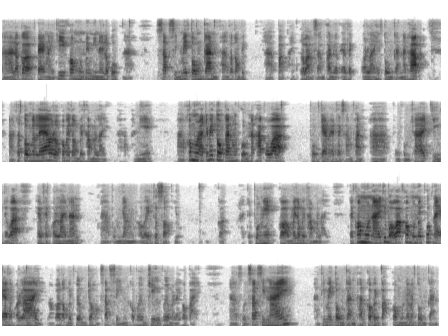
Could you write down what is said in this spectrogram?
นะแล้วก็แปลงไหนที่ข้อมูลไม่มีในระบบนะทรัพย์สินไม่ตรงกัน ท่านก็ต้องไป ปรับระหว่าง 3,000 กับ l t a c ออนไลน์ให้ตรงกันนะครับถ้าตรงกันแล้วเราก็ไม่ต้องไปทำอะไรนะครับอันนี้ข้อมูลอาจจะไม่ตรงกันของผมนะครับ เพราะว่าโปรแกรม a i r t a g 3000อ่าผมผมใช้จริง แต่ว่า a i r t a g ออนไลน์นั้นผมยังเอาไว้ทดสอบอยู่ ก็อาจจะพวกนี้ก็ไม่ต้องไปทำอะไร แต่ข้อมูลไหนที่บอกว่าข้อมูลไม่พบใน a i r t a g ออนไลน์เราก็ต้องไปเพิ่มเจ้าของทรัพย์สินก็เพิ่มชื่อเพิ่มอะไรเข้าไปส่วนทรัพย์สินไหนที่ไม่ตรงกันท่านก็ไปปรับข้อมูลให้มันตรงกัน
